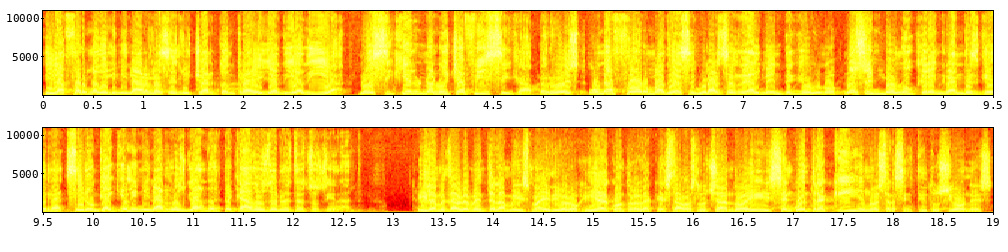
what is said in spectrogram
y la forma de eliminarlas es luchar contra ella día a día. No es siquiera una lucha física, pero es una forma de asegurarse realmente que uno no se involucre en grandes guerras, sino que hay que eliminar los grandes pecados de nuestra sociedad. Y lamentablemente la misma ideología contra la que estabas luchando ahí se encuentra aquí en nuestras instituciones,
